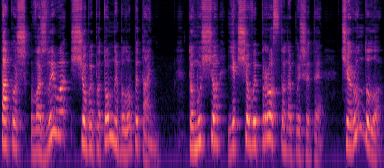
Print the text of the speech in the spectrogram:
також важливо, щоб потім не було питань. Тому що, якщо ви просто напишете Черундуло,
